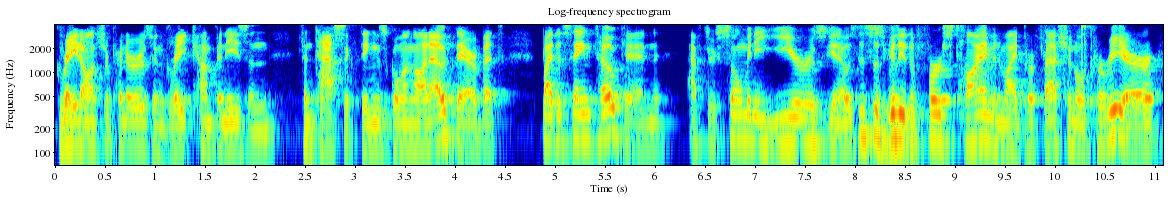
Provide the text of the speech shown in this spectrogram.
great entrepreneurs and great companies and fantastic things going on out there. But by the same token, after so many years, you know, this is really the first time in my professional career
